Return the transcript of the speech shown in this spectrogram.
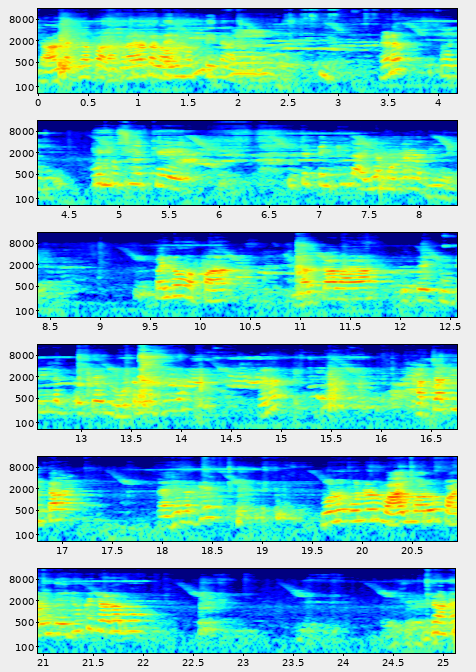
ਜਾਣ ਲੱਗਿਆ ਭਾੜਾ ਕਰਾਇਆ ਤਾਂ ਲਾਉਗੀ ਹੈ ਨਾ? ਹਾਂਜੀ। ਹੁਣ ਤੁਸੀਂ ਇੱਥੇ ਉੱਤੇ ਟੈਂਕੀ ਲਾਈ ਆ ਮੋਟਰ ਲੱਗੀ ਹੋਈ ਹੈ ਪਹਿਲੋਂ ਆਪਾਂ ਨਲਕਾ ਲਾਇਆ ਉੱਤੇ ਟੂਟੀ ਲੱਗ ਉੱਤੇ ਮੋਟਰ ਲੱਗੀ ਆ ਹੈ ਨਾ ਖਰਚਾ ਕੀਤਾ ਪੈਸੇ ਲੱਗੇ। ਹੁਣ ਉਹਨਾਂ ਨੂੰ ਆਵਾਜ਼ ਮਾਰੋ ਪਾਣੀ ਦੇ ਜੂ ਕਿ ਜਾਣਾ ਪਊ? ਜਾਣਾ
